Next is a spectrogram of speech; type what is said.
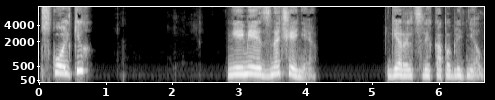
Скольких? Не имеет значения. Геральт слегка побледнел.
